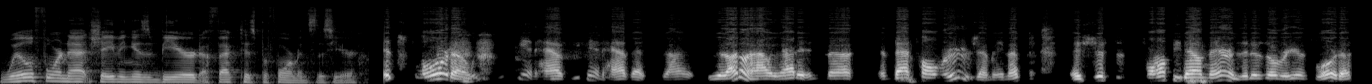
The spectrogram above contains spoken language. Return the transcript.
Will Fournette shaving his beard affect his performance this year? It's Florida. you can't have you can't have that giant beard. I don't know how he had it in uh, in Baton Rouge. I mean, that's it's just as swampy down there as it is over here in Florida.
